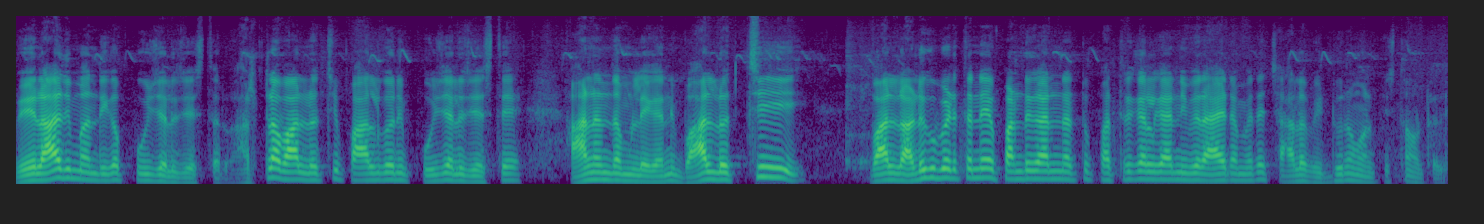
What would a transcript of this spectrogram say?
వేలాది మందిగా పూజలు చేస్తారు. అట్లా వాళ్ళు వచ్చి పాల్గొని పూజలు చేస్తే ఆనందంలే కానీ వాళ్ళు వచ్చి వాళ్ళు అడుగు పెడితేనే పండుగ అన్నట్టు పత్రికలు కానీ ఇవి రాయడం అయితే చాలా విడ్డూరం అనిపిస్తూ ఉంటుంది.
